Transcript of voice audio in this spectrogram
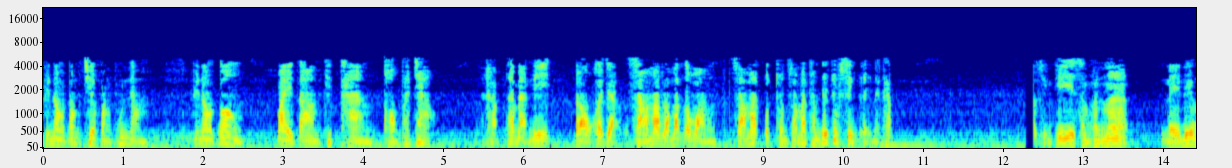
พี่น้องต้องเชื่อฟังผู้นำพี่น้องต้องไปตามทิศทางของพระเจ้าครับ ถ้าแบบนี้เราก็จะสามารถระมัดระวัง สามารถอดทนสามารถทำได้ทุกสิ่งเลยนะครับ สิ่งที่สำคัญมากในเรื่อง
